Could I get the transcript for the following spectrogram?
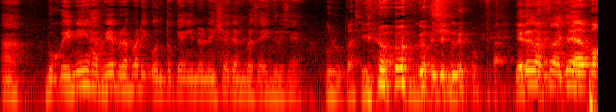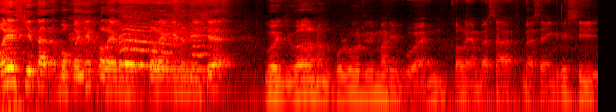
ah buku ini harganya berapa nih untuk yang Indonesia dan bahasa Inggrisnya Gue lupa sih, gue udah lupa. ya udah langsung aja Ya, pokoknya sekitar, pokoknya kalau yang kalau yang Indonesia gue jual 65 ribuan, kalau yang bahasa bahasa Inggris sih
